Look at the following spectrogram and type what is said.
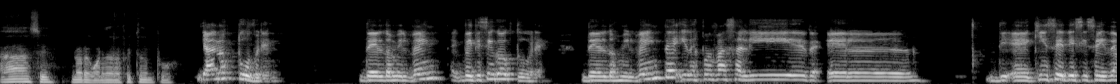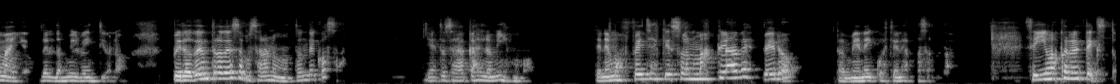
Ah, sí, no recuerdo la fecha tampoco. Ya en octubre del 2020, 25 de octubre del 2020 y después va a salir el 15 eh, y 16 de mayo del 2021. Pero dentro de eso pasaron un montón de cosas. Y entonces acá es lo mismo. Tenemos fechas que son más claves, pero también hay cuestiones pasando. Seguimos con el texto.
